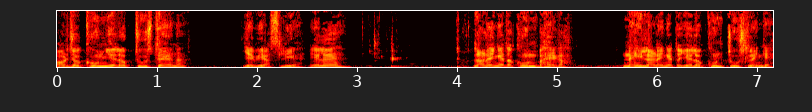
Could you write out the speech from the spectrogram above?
और जो खून ये लोग चूसते हैं ना ये भी असली है। ये ले। लड़ेंगे तो खून बहेगा। नहीं लड़ेंगे तो ये लोग खून चूस लेंगे।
